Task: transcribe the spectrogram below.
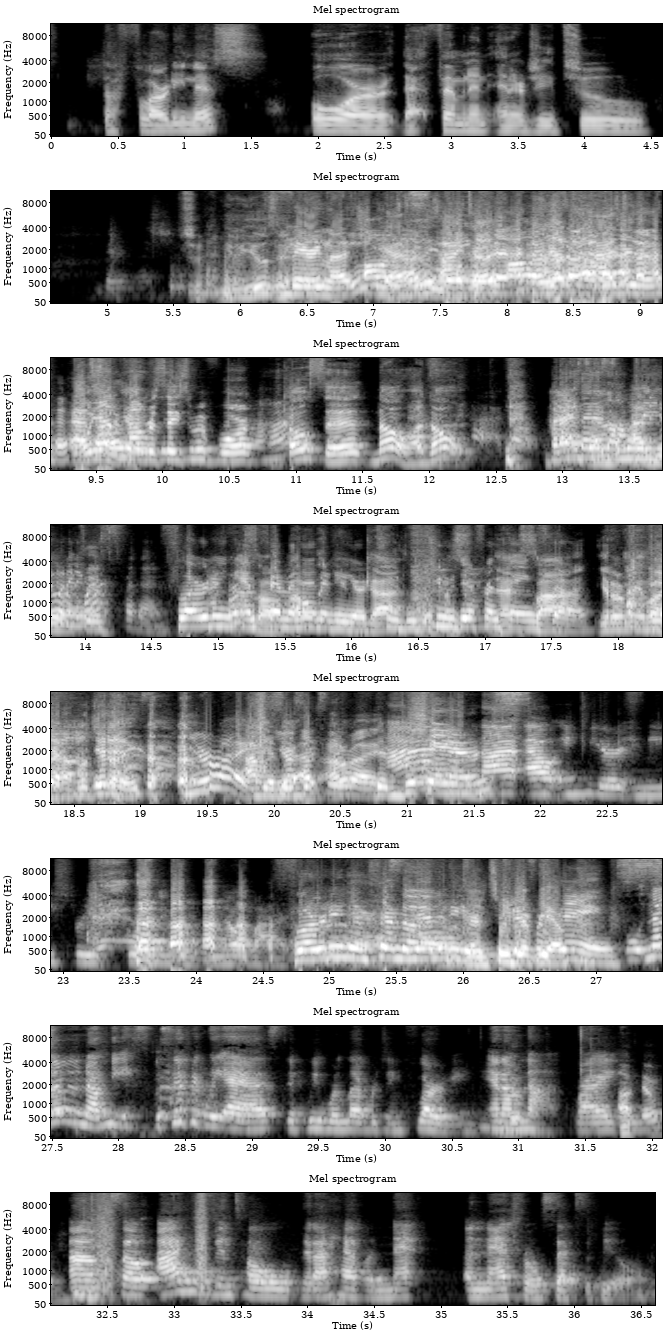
the flirtiness or that feminine energy to, you use it? Very much, Oh, yes. really? I do. We had a I do. conversation- we had a conversation before. Co said, no, I don't. But I said some women I do it it works for them. Flirting and off, I don't think femininity are two, two different things, side. though. You know what I mean? Like, Yeah, what it you- is. You're right. I You're use it. Absolutely right. The I am not out in here in these streets flirting with nobody. Flirting and femininity They're two two different different- things. Well, no, no, no, no. He specifically asked if we were leveraging flirting, and I'm not, right? Uh, Nope. Um, so I have been told that I have a nat- a natural sex appeal.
